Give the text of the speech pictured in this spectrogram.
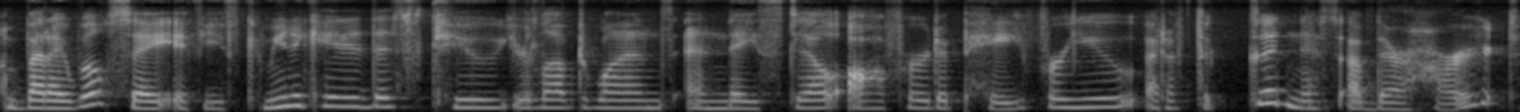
But I will say, if you've communicated this to your loved ones and they still offer to pay for you out of the goodness of their heart,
